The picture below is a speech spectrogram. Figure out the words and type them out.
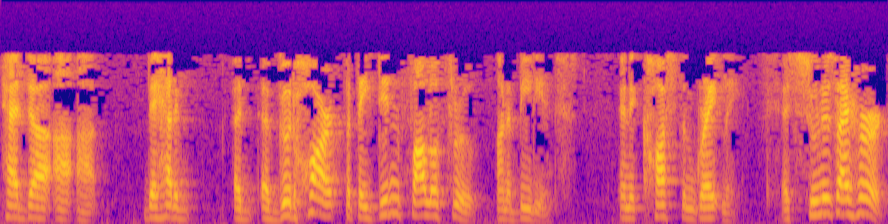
had uh, uh, uh, they had a a, a good heart, but they didn't follow through on obedience. And it cost them greatly. As soon as I heard,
